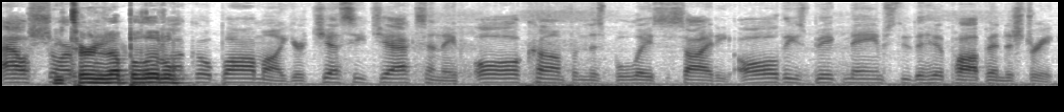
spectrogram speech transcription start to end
Al Sharpton, turn it up a little? Barack Obama, your Jesse Jackson, they've all come from this Boule Society. All these big names through the hip hop industry.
